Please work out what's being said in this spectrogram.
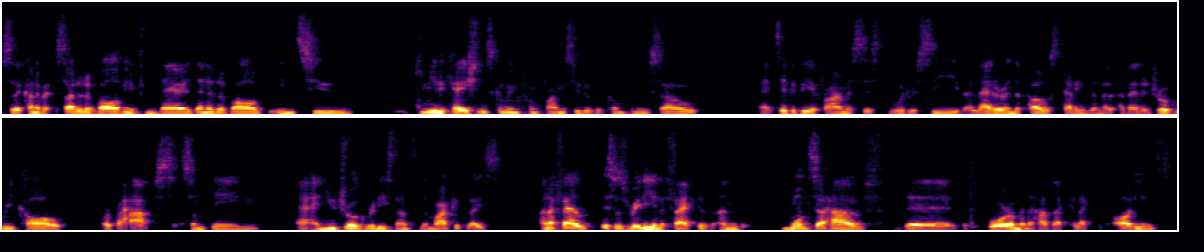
So it kind of started evolving from there. Then it evolved into communications coming from pharmaceutical companies. So uh, typically, a pharmacist would receive a letter in the post telling them about a drug recall or perhaps something a new drug released onto the marketplace. And I felt this was really ineffective. And once I have the, the forum and I have that collective audience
